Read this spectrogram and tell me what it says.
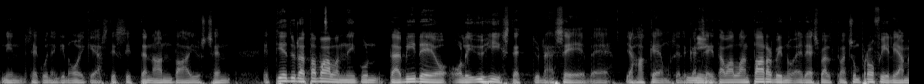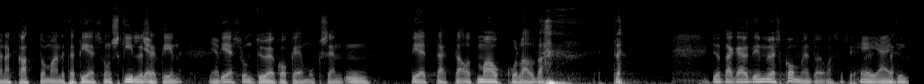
Niin se kuitenkin oikeasti sitten antaa just sen, että tietyllä tavalla niin kuin tämä video oli yhdistettynä CV ja hakemus, eli Niin. se ei tavallaan tarvinnut edes välttämättä sun profiilia mennä katsomaan, että ties sun skillsetin, Jep. ties sun työkokemuksen, Mm. tietää, että oot Maukkulalta, että, jota käytiin myös kommentoimassa siellä. Hei äiti.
